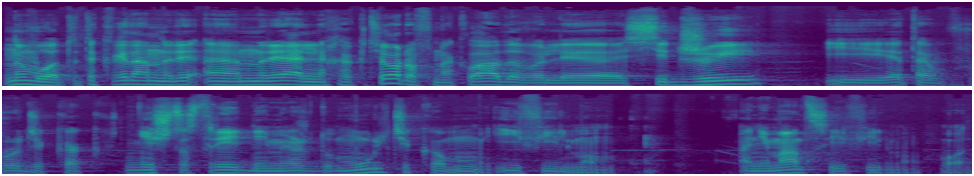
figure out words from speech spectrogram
Ну вот, это когда на, э, на реальных актеров накладывали CG, и это вроде как нечто среднее между мультиком и фильмом. Анимацией и фильмом, вот.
